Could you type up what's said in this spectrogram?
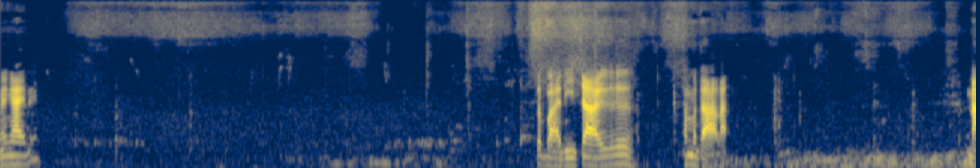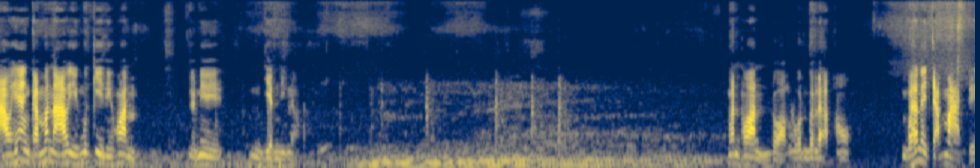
ง่ายๆเด้สบายดีจ้าเออธรรมดาละหนาวแห้งกับมาหนาวอีกเมื่อกี้นี่ฮ้อนเดี๋ยวนี้เย็นอีกแล้ว มันหอนดอกรวนไปแล้วเอาเมื่ท่านได้จับหมากดิ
